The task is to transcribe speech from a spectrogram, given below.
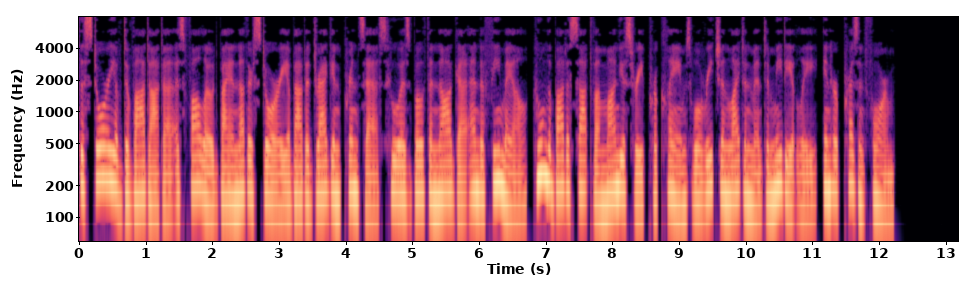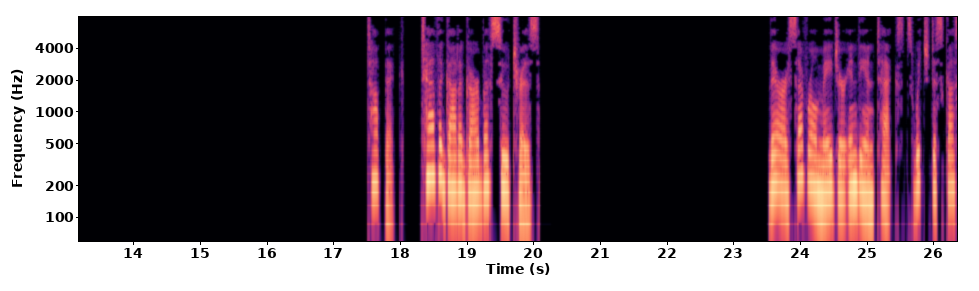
The story of Devadatta is followed by another story about a dragon princess who is both a Naga and a female, whom the Bodhisattva Manjusri proclaims will reach enlightenment immediately, in her present form. Tathagatagarbha Sutras There are several major Indian texts which discuss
